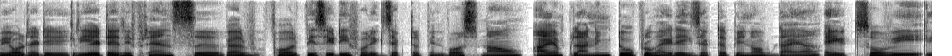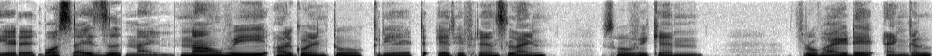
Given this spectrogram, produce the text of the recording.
we already create a reference uh, curve for pcd for ejector pin boss. Now i am planning to provide a ejector pin of dia 8 so we create a boss size 9 now we are going to create a reference line so we can provide a angle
